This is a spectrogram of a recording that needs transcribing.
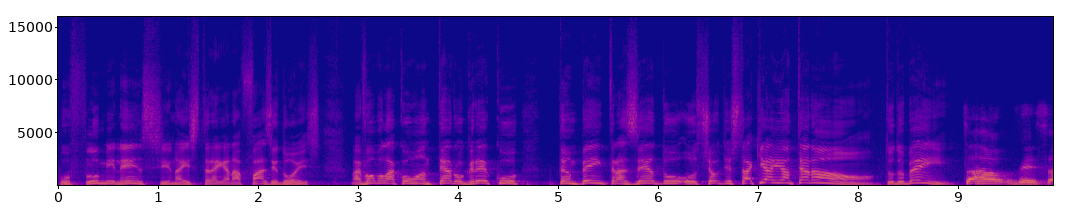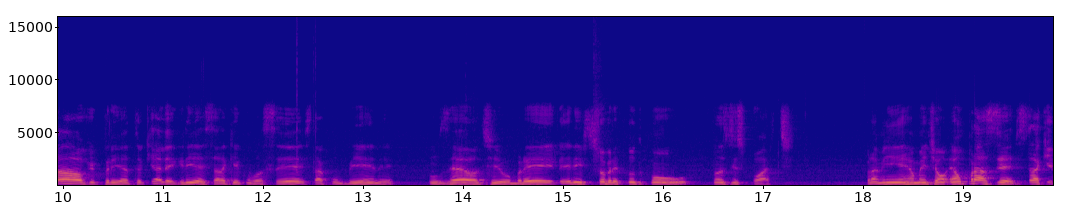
o Fluminense na estreia na fase 2. Mas vamos lá com o Antero Greco, também trazendo o seu destaque. E aí, Anterão, tudo bem? Salve, salve, Preto. Que alegria estar aqui com você, estar com o Bini, com o Zelt, o Breiler e, sobretudo, com fãs de esporte. Para mim, realmente é um, é um, prazer estar aqui.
